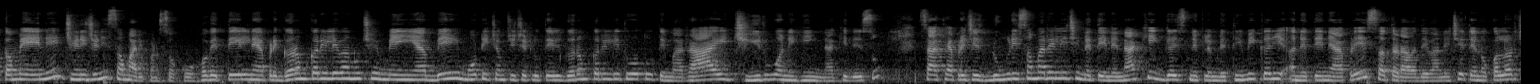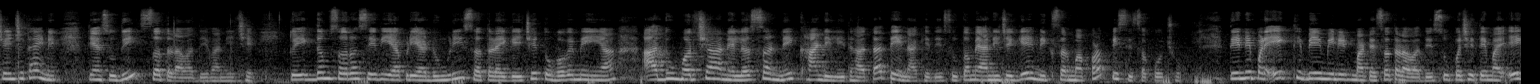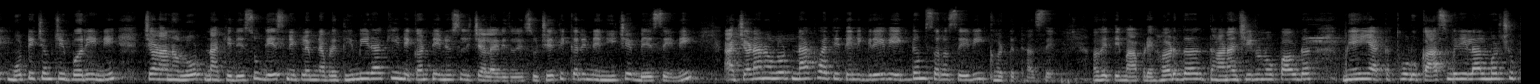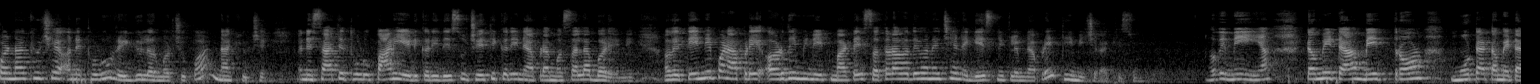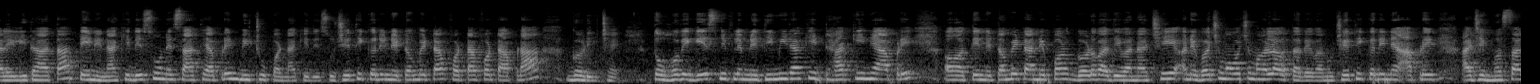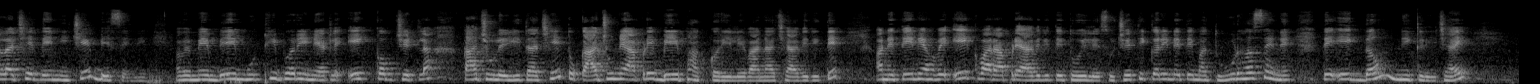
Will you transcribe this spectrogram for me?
તમે એને ઝીણી ઝીણી સમારી પણ શકો. હવે તેલને આપણે ગરમ કરી લેવાનું છે. મેં અહીંયા બે મોટી ચમચી જેટલું તેલ ગરમ કરી લીધું હતું. તેમાં રાઈ, જીરું અને હિંગ નાખી દઈશું. સાથે આપણે જે ડુંગળી સમારેલી છે ને તેને નાખી, ગેસની ફ્લેમને ધીમી કરી અને તેને આપણે સતડાવા દેવાની છે. તેનો કલર ચેન્જ થાય ને ત્યાં સુધી સતડાવા દેવાની છે. તો એકદમ સરસ એવી આપણી આ ડુંગળી સતળાઈ ગઈ છે. તો હવે મેં અહીંયા આદુ, મરચાં અને લસણને ખાંડી લીધા હતા. તે નાખી દઈશું. તમે આની જગ્યાએ મિક્સરમાં પણ પીસી શકો છો. તેને પણ એકથી બે મિનિટ માટે સતળાવા દઈશું. પછી તેમાં એક મોટી ચમચી ભરીને ચણાનો લોટ નાખી દઈશું. ગેસની ફ્લેમને આપણે ધીમી રાખીને કન્ટિન્યુઅસલી ચલાવી દઈશું. જેથી કરીને નીચે બેસે નહીં આ ચણાનો લોટ નાખવાથી તેની ગ્રેવી એકદમ સરસ એવી ઘટ થશે. હવે તેમાં આપણે હળદર ધાણા જીરુંનો પાવડર મેં અહીંયા થોડું કાશ્મીરી લાલ મરચું પણ નાખ્યું છે અને થોડું રેગ્યુલર મરચું પણ નાખ્યું છે. અને સાથે થોડું પાણી એડ કરી દઈશું, જેથી કરીને આપણા મસાલા બળે નહીં. હવે તેને પણ આપણે અડધી મિનિટ માટે સતળાવા દેવાના છે અને ગેસની ફ્લેમને આપણે ધીમી જ રાખીશું. હવે મેં અહીંયા ટમેટા મેં ત્રણ મોટા ટમેટા લઈ લીધા હતા, તેને નાખી દઈશું અને સાથે આપણે મીઠું પણ નાખી દઈશું, જેથી કરીને ટમેટા ફટાફટ આપણા ગળી જાય. તો હવે ગેસની ફ્લેમને ધીમી રાખી ઢાંકીને આપણે તેને ટમેટાને પણ ગળવા દેવાના છે અને વચમાં વચમાં હલાવતા રહેવાનું, જેથી કરીને આપણે આ જે મસાલા છે તે નીચે બેસે નહીં. હવે મેં બે મુઠ્ઠી ભરીને એટલે એક કપ જેટલા કાજુ લઈ લીધા છે, તો કાજુને આપણે બે ભાગ કરી લેવાના છે આવી રીતે. અને તેને હવે એકવાર આપણે આવી રીતે ધોઈ લેશું, જેથી કરીને તેમાં ધૂળ હશે ને તે એકદમ નીકળી જાય.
